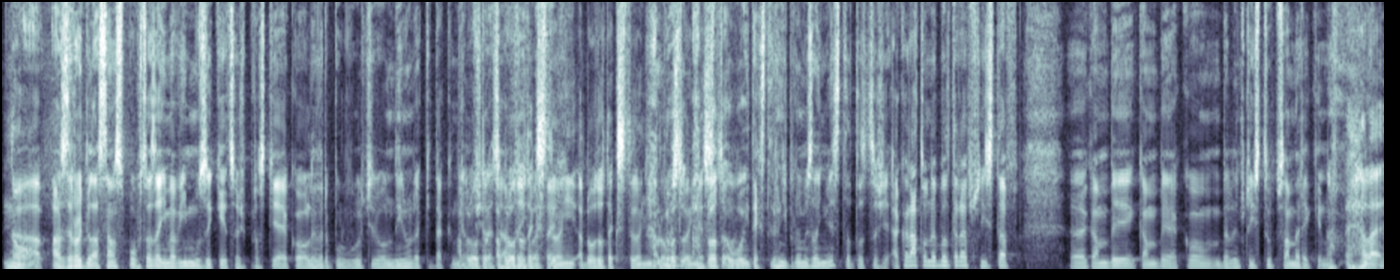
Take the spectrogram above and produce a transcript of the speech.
No. A, a zrodila jsem spousta zajímavé muziky, což prostě jako Liverpool vůči Londýnu taky tak a bylo to, a bylo to textilní, a bylo to textilní a bylo to, město. A bylo to obojí textilní průmyslový město, to, což je, akorát to nebyl teda přístav, eh, kam by, kam by jako byli přístup z Ameriky. No. Hele,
